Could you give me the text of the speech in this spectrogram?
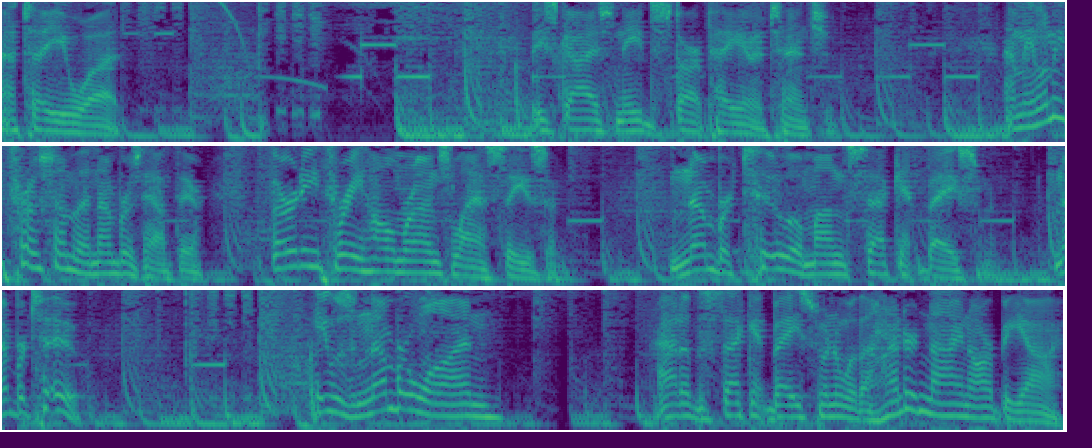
I tell you what, these guys need to start paying attention. I mean, let me throw some of the numbers out there 33 home runs last season, number two among second basemen. Number two. He was number one out of the second baseman with 109 RBI.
